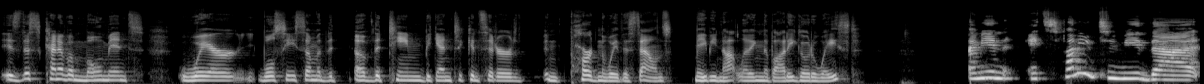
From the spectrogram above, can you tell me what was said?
is this kind of a moment where we'll see some of the of the team begin to consider, and pardon the way this sounds, maybe not letting the body go to waste? I mean, it's funny to me that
